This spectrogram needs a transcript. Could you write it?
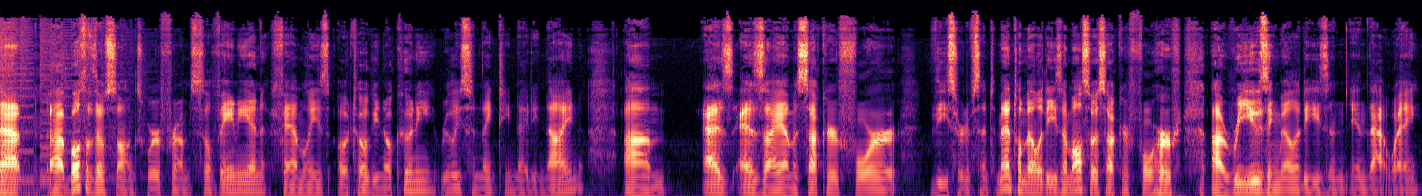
That uh, both of those songs were from Sylvanian Families Otogi no Kuni, released in 1999. Um, as as I am a sucker for the sort of sentimental melodies, I'm also a sucker for uh, reusing melodies in, in that way.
